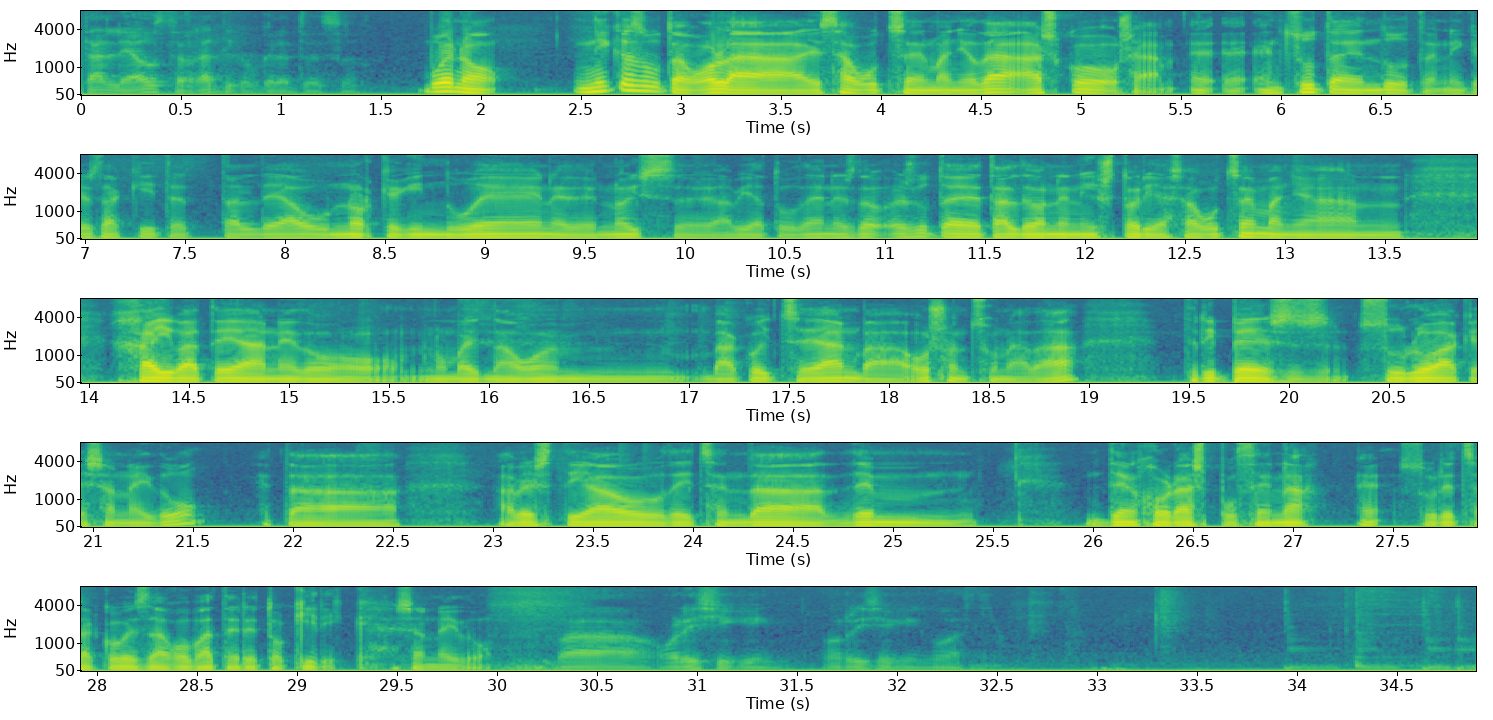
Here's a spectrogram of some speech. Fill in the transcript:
talde hau zergatik aukeratu duzu. Bueno, nik ez dut gola ezagutzen, baino da asko, osea, e- e- entzuten dut, nik ez dakit e, talde hau nork egin duen, edo noiz abiatu den, ez, ez dute talde honen historia ezagutzen, baina jai batean edo nonbait nagoen bakoitzean ba, oso entzuna da. Tripes zuloak esan nahi du, eta abesti hau deitzen da den, den joraspuzena, eh? zuretzako ez dago bat ere tokirik, esan nahi du. Ba, horreixekin, horreixekin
